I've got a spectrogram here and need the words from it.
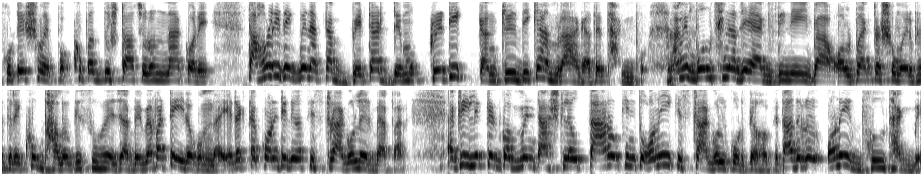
ভোটের সময় পক্ষপাত দুষ্ট আচরণ না করে তাহলেই দেখবেন একটা বেটার ডেমোক্রেটিক কান্ট্রির দিকে আমরা আগাতে থাকব। আমি বলছি না যে একদিনেই বা অল্প একটা সময়ের ভেতরে খুব ভালো কিছু হয়ে যাবে ব্যাপারটা এরকম না। এটা একটা কন্টিনিউয়াস স্ট্রাগলের ব্যাপার। একটা ইলেক্টেড গভর্নমেন্ট আসলেও তারও কিন্তু অনেক স্ট্রাগল করতে হবে তাদের অনেক ভুল থাকবে।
